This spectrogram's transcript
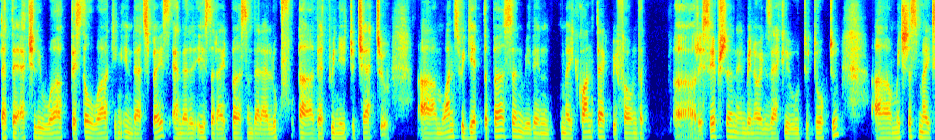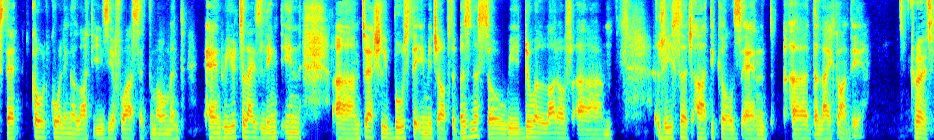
that they actually work, they're still working in that space, and that it is the right person that I look for, uh, that we need to chat to. Um, once we get the person, we then make contact. We phone the uh, reception and we know exactly who to talk to, um, which just makes that cold calling a lot easier for us at the moment. And we utilize LinkedIn um, to actually boost the image of the business. So we do a lot of um, research articles and uh, the like on there. Great.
